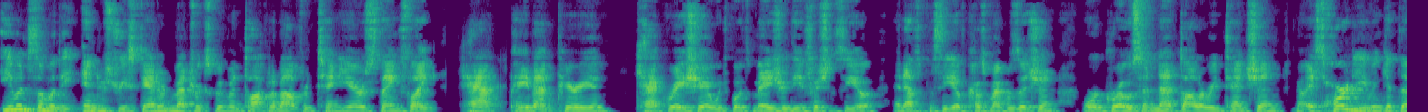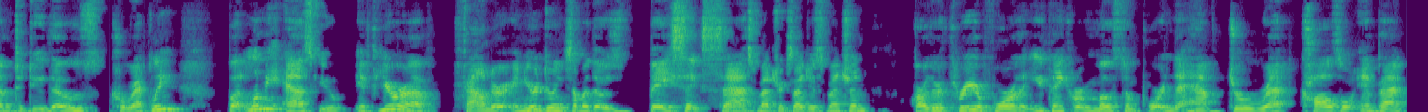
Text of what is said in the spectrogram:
even some of the industry standard metrics we've been talking about for 10 years, things like CAC payback period, CAC ratio, which both measure the efficiency of, and efficacy of customer acquisition, or gross and net dollar retention. Now, it's hard to even get them to do those correctly. But let me ask you if you're a founder and you're doing some of those basic SaaS metrics I just mentioned, are there three or four that you think are most important that have direct causal impact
